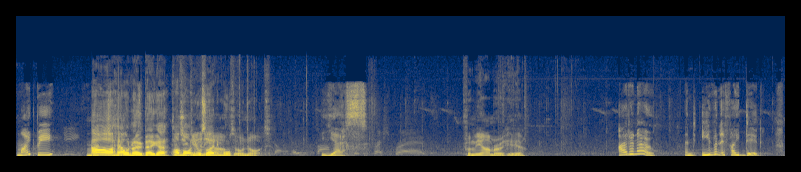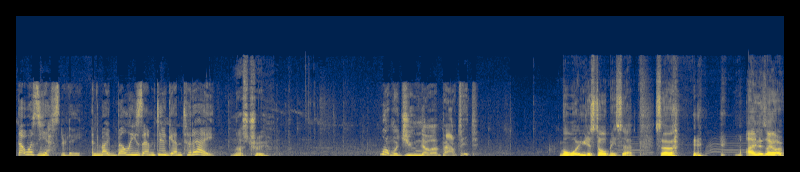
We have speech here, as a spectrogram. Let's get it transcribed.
Might be. Might Ah, hell no, beggar. Did I'm not on your side anymore. arms or not? Yes. From the armourer here? I don't know. And even if I did, that was yesterday, and my belly's empty again today. That's true. What would you know about it? Well, what you just told me, sir. So, I just like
